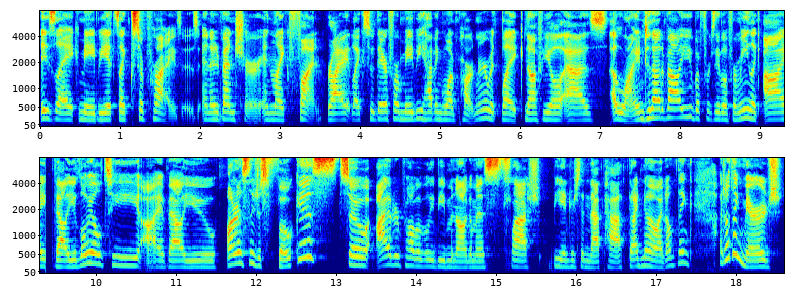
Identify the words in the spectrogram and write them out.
is like maybe it's like surprises and adventure and like fun, right? Like so therefore maybe having one partner would like not feel as aligned to that value. But for example, for me, like I value loyalty, I value honestly just focus. So I would probably be monogamous slash be interested in that path. But I know I don't think I don't think marriage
